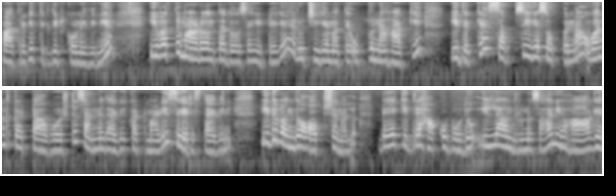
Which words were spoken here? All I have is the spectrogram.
ಪಾತ್ರೆಗೆ ತೆಗೆದಿಟ್ಕೊಂಡಿದ್ದೀನಿ. ಇವತ್ತು ಮಾಡೋವಂಥ ದೋಸೆ ಹಿಟ್ಟಿಗೆ ರುಚಿಗೆ ಮತ್ತು ಉಪ್ಪನ್ನ ಹಾಕಿ ಇದಕ್ಕೆ ಸಬ್ಸಿಗೆ ಸೊಪ್ಪನ್ನು ಒಂದು ಕಟ್ ಆಗುವಷ್ಟು ಸಣ್ಣದಾಗಿ ಕಟ್ ಮಾಡಿ ಸೇರಿಸ್ತಾ ಇದ್ದೀನಿ. ಇದು ಬಂದು ಆಪ್ಷನಲ್ಲು ಬೇಕಿದ್ದರೆ ಹಾಕೋಬೋದು, ಇಲ್ಲ ಅಂದ್ರೂ ಸಹ ನೀವು ಹಾಗೇ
